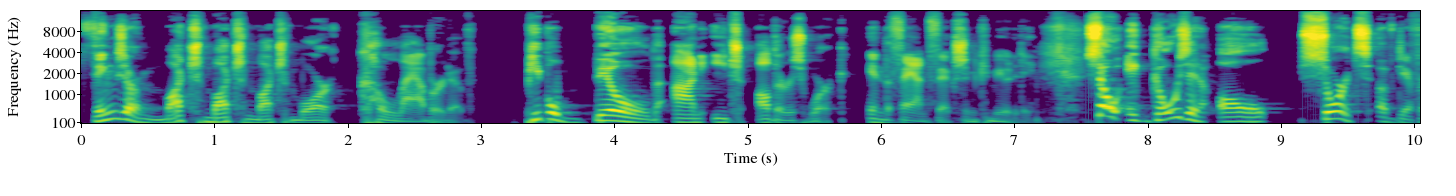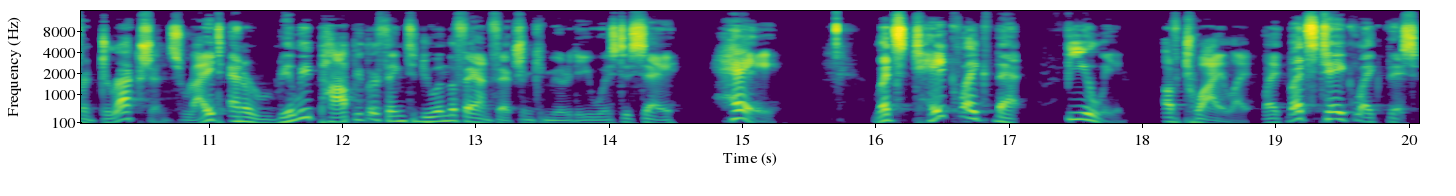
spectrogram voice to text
things are much, much, much more collaborative. People build on each other's work in the fan fiction community. So it goes in all sorts of different directions, right? And a really popular thing to do in the fan fiction community was to say, hey, let's take like that feeling of Twilight. Like, let's take like this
